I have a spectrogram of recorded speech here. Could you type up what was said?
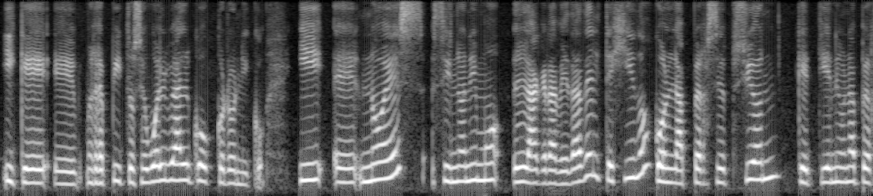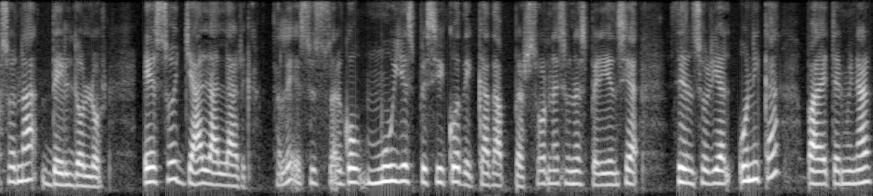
y que, eh, repito, se vuelve algo crónico. Y eh, no es sinónimo la gravedad del tejido con la percepción que tiene una persona del dolor. Eso ya la larga, ¿sale? Eso es algo muy específico de cada persona, es una experiencia sensorial única para determinar,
